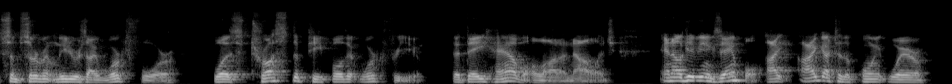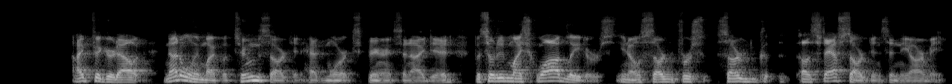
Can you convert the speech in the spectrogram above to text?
some servant leaders I worked for, was trust the people that work for you, that they have a lot of knowledge. And I'll give you an example. I, I got to the point where I figured out not only my platoon sergeant had more experience than I did, but so did my squad leaders, you know, sergeant first sergeant uh, staff sergeants in the army.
